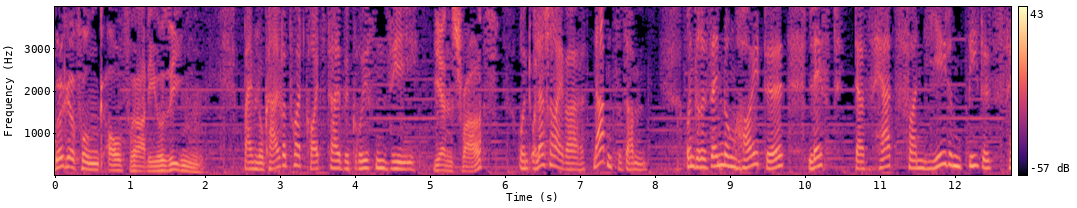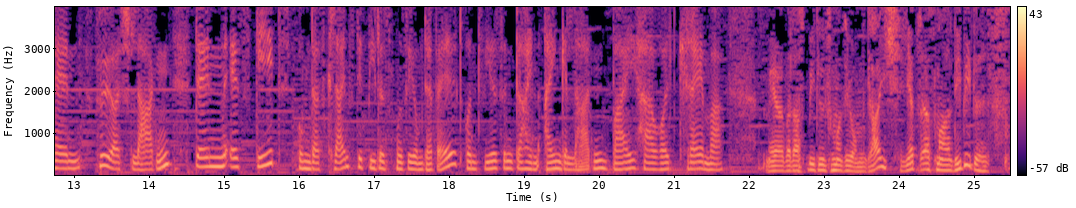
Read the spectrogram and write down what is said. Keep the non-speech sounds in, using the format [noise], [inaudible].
Bürgerfunk auf Radio Siegen. Beim Lokalreport Kreuztal begrüßen Sie Jens Schwarz und Ulla Schreiber. Abend zusammen. Unsere Sendung heute lässt das Herz von jedem Beatles-Fan höher schlagen, denn es geht um das kleinste Beatles-Museum der Welt und wir sind dahin eingeladen bei Harold Krämer. Mehr über das Beatles-Museum gleich. Jetzt erstmal die Beatles.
